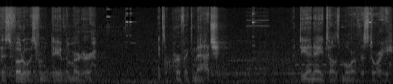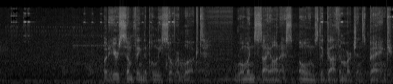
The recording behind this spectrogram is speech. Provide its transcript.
This photo is from the day of the murder. It's a perfect match. The DNA tells more of the story. But here's something the police overlooked. Roman Sionis owns the Gotham Merchants Bank.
